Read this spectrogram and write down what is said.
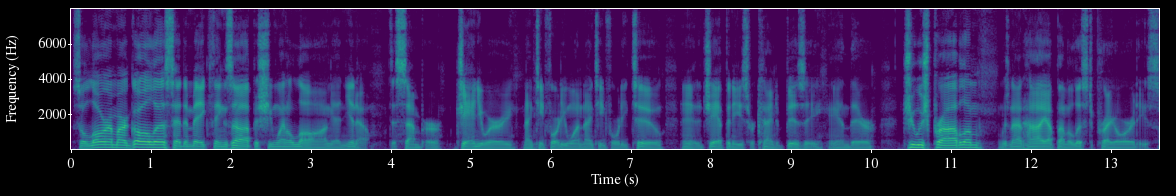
So Laura Margolis had to make things up as she went along, and you know, December, January 1941, 1942, the Japanese were kind of busy, and their Jewish problem was not high up on the list of priorities.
